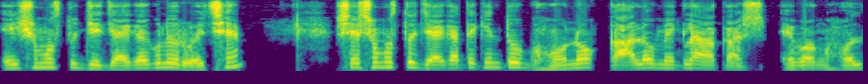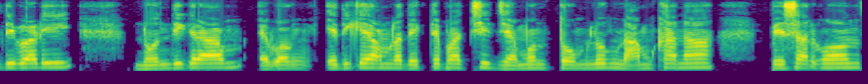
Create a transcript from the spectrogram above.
এই সমস্ত যে জায়গাগুলো রয়েছে, সে সমস্ত জায়গাতে কিন্তু ঘন কালো মেঘলা আকাশ এবং হলদিবাড়ি, নন্দীগ্রাম এবং এদিকে আমরা দেখতে পাচ্ছি যেমন তমলুক, নামখানা, পেশারগঞ্জ,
